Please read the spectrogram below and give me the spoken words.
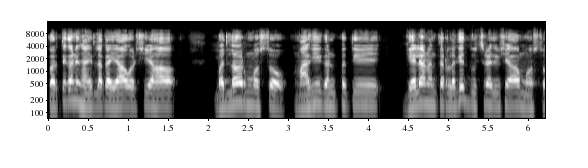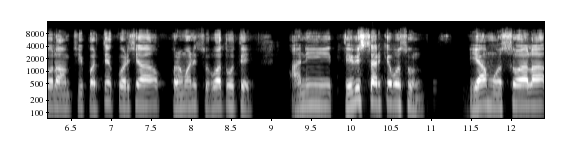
प्रत्येकाने सांगितलं का या वर्षी हा बदलावर महोत्सव मागी गणपती गेल्यानंतर लगेच दुसऱ्या दिवशी हा महोत्सवाला आमची प्रत्येक वर्षाप्रमाणे सुरुवात होते. आणि तेवीस तारखेपासून या महोत्सवाला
